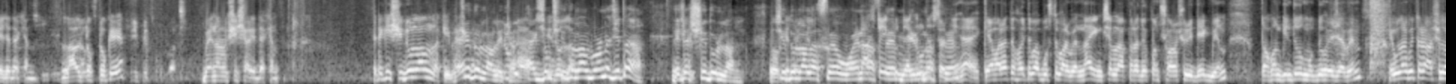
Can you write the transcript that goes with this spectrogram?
এই যে দেখেন লাল টুকটুকে বেনারসি শাড়ি দেখেন। এটা কি সিঁদুর লাল নাকি ভাই? সিঁদুর লাল এটা হ্যাঁ, একদম সিঁদুর সিঁদুর লাল। লাল বলে না যেটা? এটা সিঁদুর লাল। সিঁদুর লাল। আছে ওয়াইন আছে মেরুন আছে। হ্যাঁ ক্যামেরাতে হয়তো বা বুঝতে পারবেন না ইনশাল্লাহ আপনারা যখন সরাসরি দেখবেন তখন কিন্তু মুগ্ধ হয়ে যাবেন। এগুলোর ভিতরে আসলে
